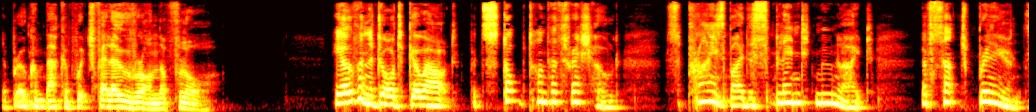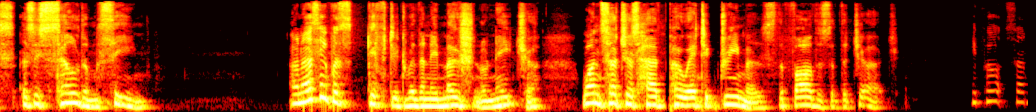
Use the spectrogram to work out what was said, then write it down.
the broken back of which fell over on the floor. He opened the door to go out, but stopped on the threshold, surprised by the splendid moonlight of such brilliance as is seldom seen. And as he was gifted with an emotional nature, one such as had poetic dreamers, the fathers of the church, he felt suddenly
